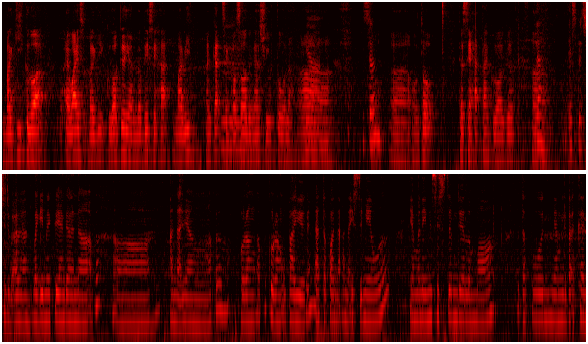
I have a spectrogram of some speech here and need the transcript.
bagi keluar advice bagi keluarga yang lebih sihat mari angkat sengkosor Hmm. dengan syuto lah Ya, Ah, betul. so, uh, untuk kesihatan keluarga Ah, Lah. Especially uh, bagi mereka yang dah anak apa uh, anak yang apa orang apa kurang upaya kan ataupun anak-anak istimewa yang mana sistem dia lemah ataupun yang melibatkan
